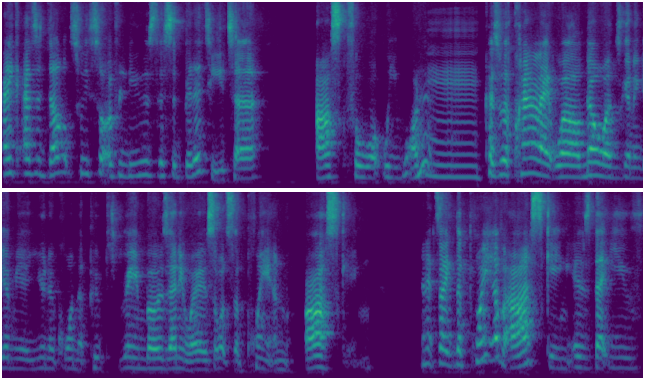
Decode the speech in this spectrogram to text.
like as adults, we sort of lose this ability to ask for what we want. Mm. Because we're kind of like, well, no one's gonna give me a unicorn that poops rainbows anyway. So what's the point in asking? And it's like the point of asking is that you've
